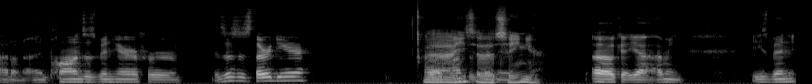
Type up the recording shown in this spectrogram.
I don't know. And Pons has been here for is this his third year? Uh, he's a here. senior. Oh, okay, yeah. I mean, he's been.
